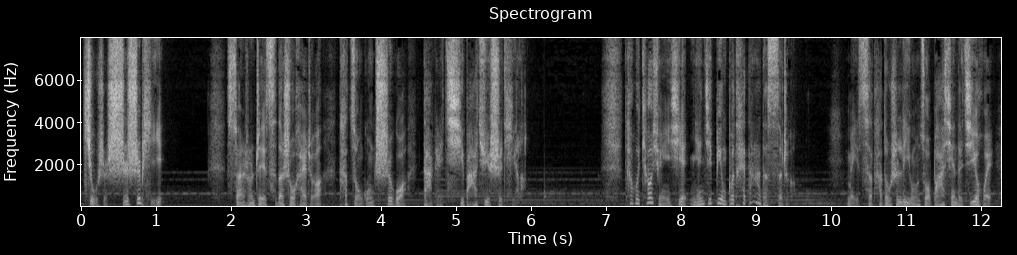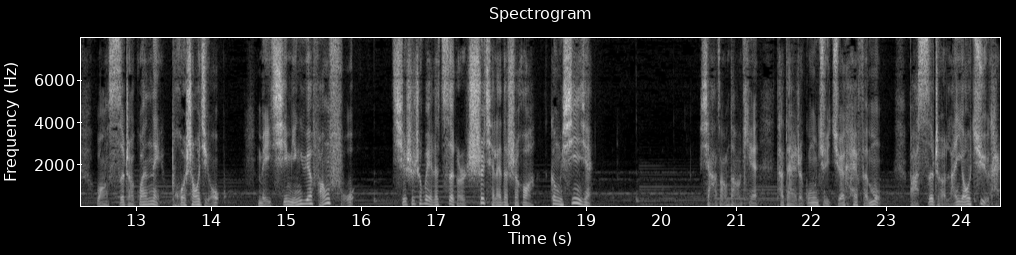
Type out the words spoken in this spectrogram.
就是食尸癖。算上这次的受害者，他总共吃过大概七八具尸体了。他会挑选一些年纪并不太大的死者，每次他都是利用做八仙的机会往死者棺内泼烧酒，美其名曰防腐，其实是为了自个儿吃起来的时候啊更新鲜。下葬当天，他带着工具掘开坟墓，把死者拦腰锯开，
